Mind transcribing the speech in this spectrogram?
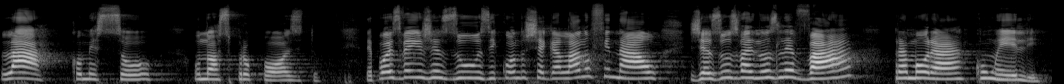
Lá começou o nosso propósito. Depois veio Jesus, e quando chega lá no final, Jesus vai nos levar para morar com Ele.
